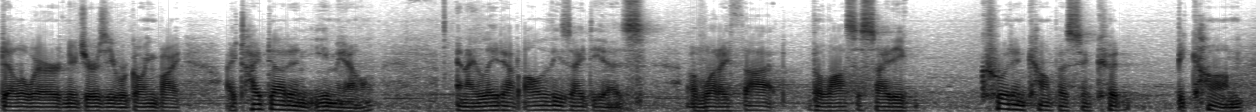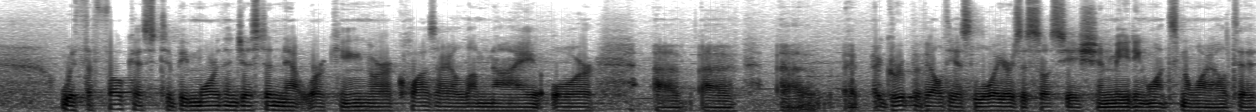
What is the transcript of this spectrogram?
Delaware, New Jersey were going by, I typed out an email and I laid out all of these ideas of what I thought the Law Society could encompass and could become with the focus to be more than just a networking or a quasi-alumni or a, a, a, a, group of LDS Lawyers Association meeting once in a while to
